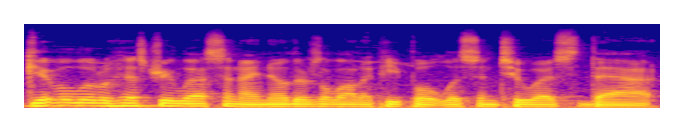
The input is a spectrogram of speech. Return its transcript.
give a little history lesson. I know there's a lot of people listen to us that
